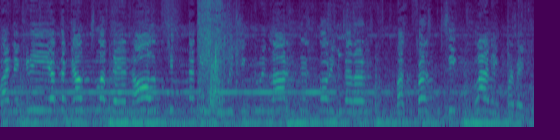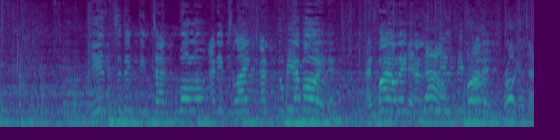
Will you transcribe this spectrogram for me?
By decree of the all wishing to enlarge their must first seek planning permission. The incident in San Polo and its like are to be avoided, and violators will be punished. Throw you down.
